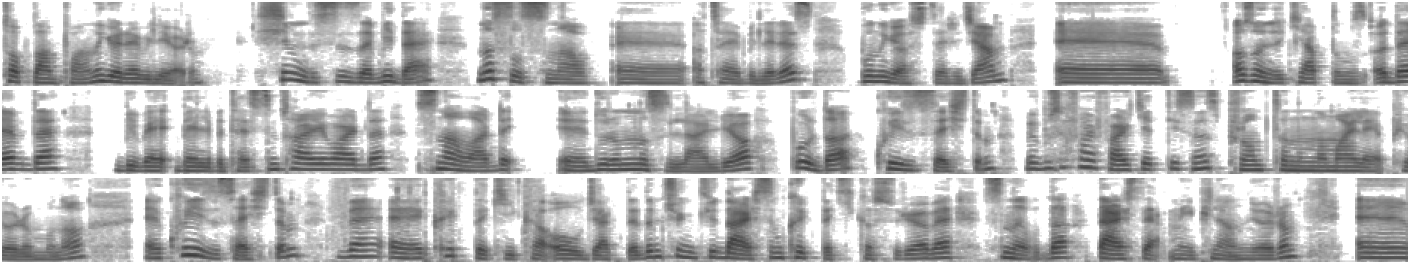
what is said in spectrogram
toplam puanı görebiliyorum. Şimdi size bir de nasıl sınav e, atayabiliriz bunu göstereceğim. E, az önceki yaptığımız ödevde bir be- belli bir teslim tarihi vardı. Sınavlarda e, durum nasıl ilerliyor? Burada quiz'i seçtim ve bu sefer fark ettiyseniz prompt tanımlamayla yapıyorum bunu. E, quiz'i seçtim ve e, 40 dakika olacak dedim. Çünkü dersim 40 dakika sürüyor ve sınavı da derste yapmayı planlıyorum. E,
